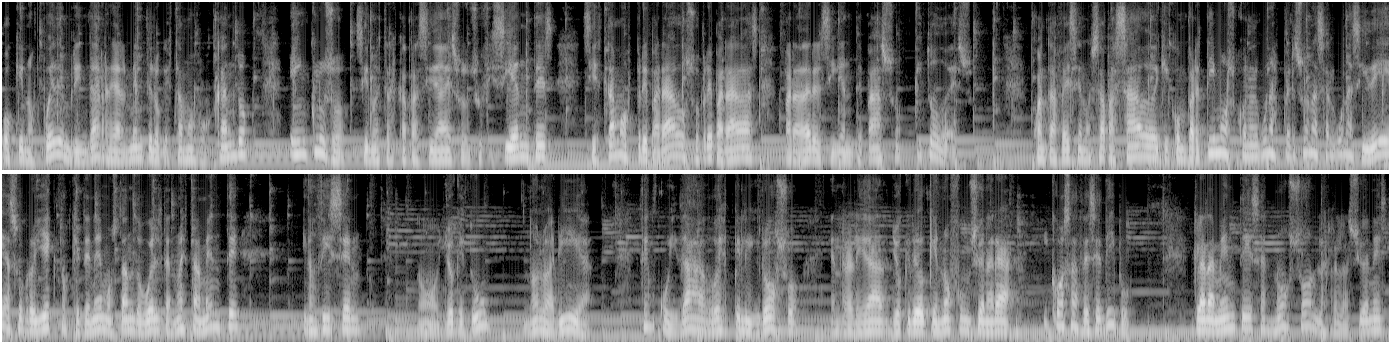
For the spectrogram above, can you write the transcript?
o que nos pueden brindar realmente lo que estamos buscando e incluso si nuestras capacidades son suficientes, si estamos preparados o preparadas para dar el siguiente paso y todo eso. ¿Cuántas veces nos ha pasado de que compartimos con algunas personas algunas ideas o proyectos que tenemos dando vuelta en nuestra mente y nos dicen, no, yo que tú no lo haría, ten cuidado, es peligroso, en realidad yo creo que no funcionará y cosas de ese tipo. Claramente esas no son las relaciones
